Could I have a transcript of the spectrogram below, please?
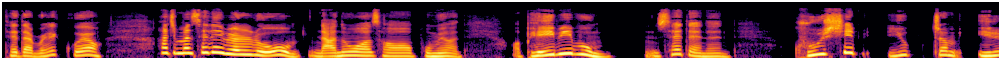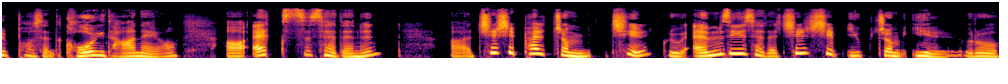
대답을 했고요. 하지만 세대별로 나누어서 보면 베이비붐 세대는 96.1% 거의 다네요. 어, X세대는 78.7 그리고 MZ 세대 76.1으로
